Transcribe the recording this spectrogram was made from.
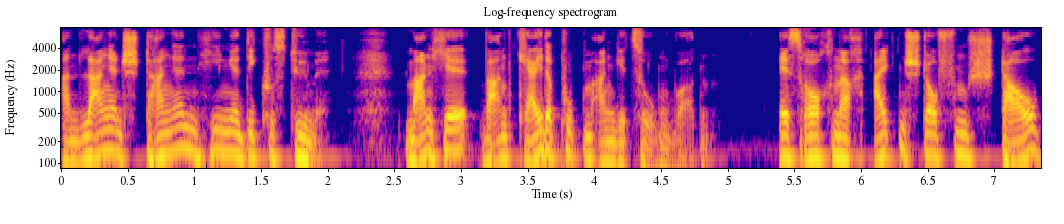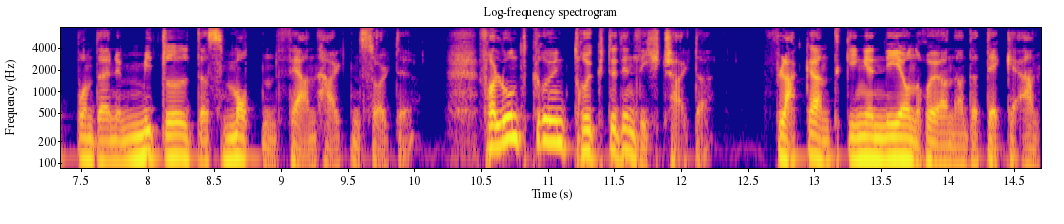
An langen Stangen hingen die Kostüme. Manche waren Kleiderpuppen angezogen worden. Es roch nach alten Stoffen, Staub und einem Mittel, das Motten fernhalten sollte. Frau Lundgrün drückte den Lichtschalter. Flackernd gingen Neonröhren an der Decke an.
